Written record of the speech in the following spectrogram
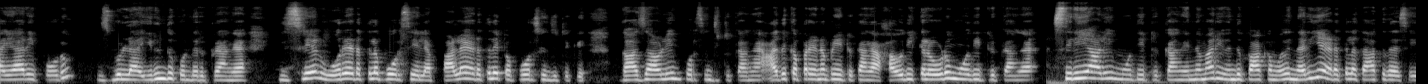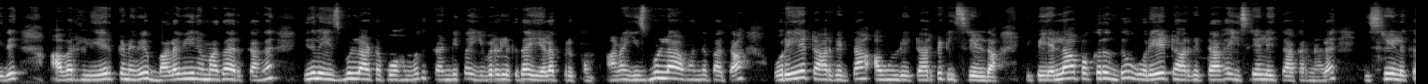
தயாரிப்போடும் ஹிஸ்புல்லா இருந்து கொண்டு இருக்கிறாங்க இஸ்ரேல் ஒரு இடத்துல போர் செய்யல. பல இடத்துல இப்ப போர் செஞ்சுட்டு இருக்கு காசாவிலையும் போர் செஞ்சுட்டு இருக்காங்க அதுக்கப்புறம் என்ன பண்ணிட்டு இருக்காங்க? ஹவுதிகளோடும் மோதிட்டு இருக்காங்க. சிரியாலையும் மோதிட்டு இருக்காங்க. இந்த மாதிரி வந்து பார்க்கும்போது நிறைய இடத்துல தாக்குதல் செய்து அவர்கள் ஏற்கனவே பலவீனமா தான் இருக்காங்க. இதுல இஸ்புல்லாட்ட போகும்போது கண்டிப்பா இவர்களுக்கு தான் இழப்பு இருக்கும். ஆனா இஸ்புல்லா வந்து பார்த்தா ஒரே டார்கெட் தான் அவங்களுடைய டார்கெட் இஸ்ரேல் தான். இப்ப எல்லா பக்கம் இருந்து ஒரே டார்கெட்டாக இஸ்ரேலை தாக்குறதுனால இஸ்ரேலுக்கு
